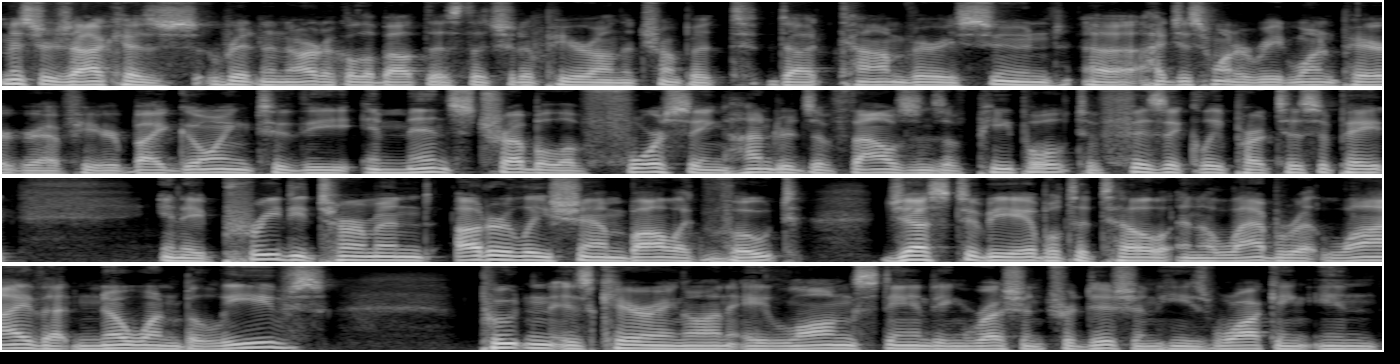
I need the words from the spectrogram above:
Mr. Jacques has written an article about this that should appear on the trumpet.com very soon. Uh, I just want to read one paragraph here. By going to the immense trouble of forcing hundreds of thousands of people to physically participate in a predetermined, utterly shambolic vote just to be able to tell an elaborate lie that no one believes, Putin is carrying on a long standing Russian tradition. He's walking in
